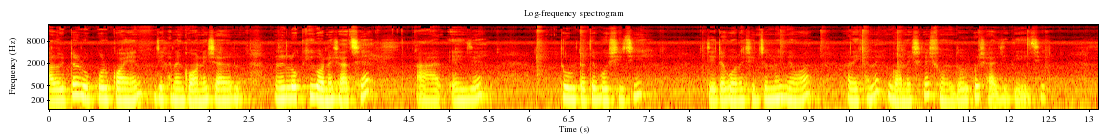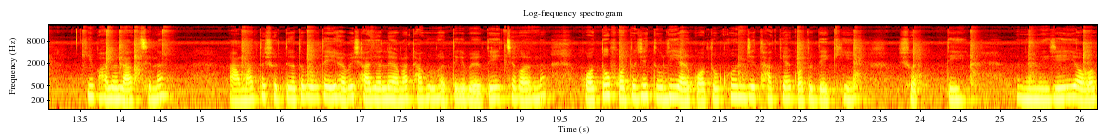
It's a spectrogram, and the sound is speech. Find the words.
আর ওইটা রূপোর কয়েন যেখানে গণেশ আর মানে লক্ষ্মী গণেশ আছে। আর এই যে টুলটাতে বসিয়েছি, যেটা গণেশের জন্যই নেওয়া। আর এখানে গণেশকে সুন্দর করে সাজিয়ে দিয়েছি। কি ভালো লাগছে না? আমার তো সত্যি কথা বলতে এইভাবে সাজালে আমার ঠাকুর ঘর থেকে বেরোতেই ইচ্ছা করে না। কত ফটো যে তুলি আর কতক্ষণ যে থাকি আর কত দেখি, সত্যি। মানে নিজেই অবাক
